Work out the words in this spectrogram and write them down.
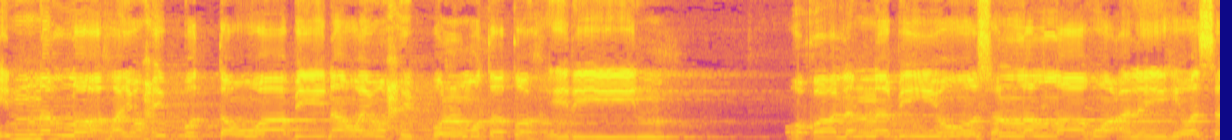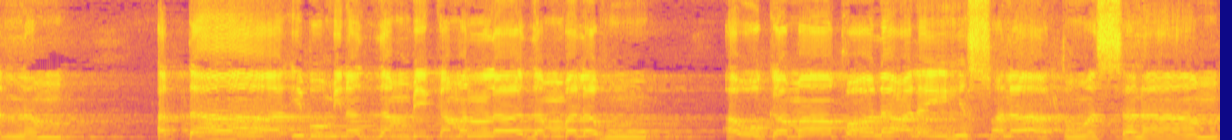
إن الله يحب التوابين ويحب المتطهرين وقال النبي صلى الله عليه وسلم التائب من الذنب كمن لا ذنب له أو كما قال عليه الصلاة والسلام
